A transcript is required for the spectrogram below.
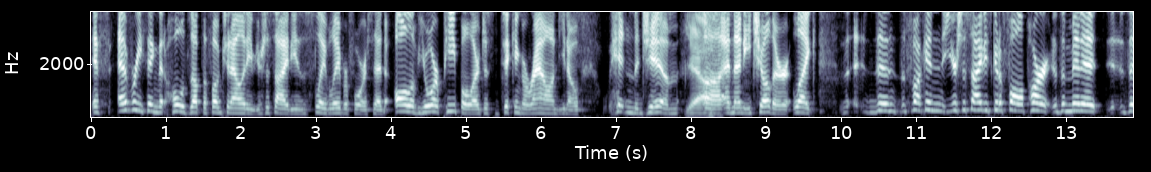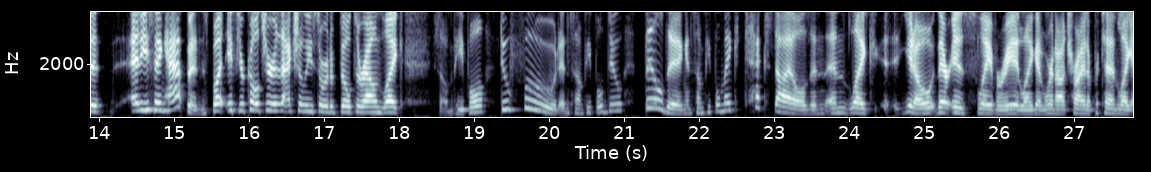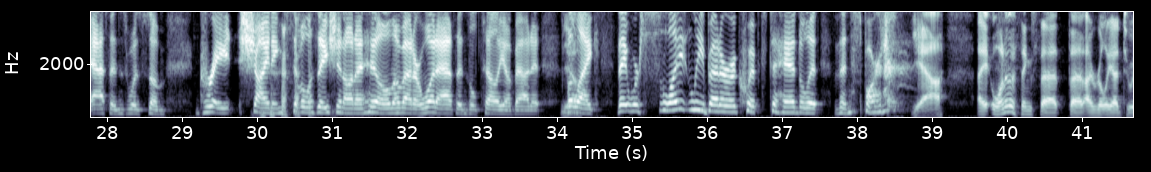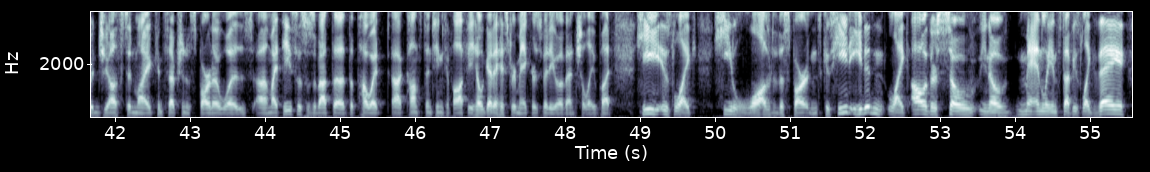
if everything that holds up the functionality of your society is a slave labor force, and all of your people are just dicking around, you know, hitting the gym, Yeah. uh, and then each other, like, th- then the fucking your society's gonna fall apart the minute that anything happens. But if your culture is actually sort of built around like some people do food and some people do building and some people make textiles and and like you know there is slavery like and we're not trying to pretend like Athens was some great shining civilization on a hill no matter what Athens will tell you about it Yeah. but like they were slightly better equipped to handle it than Sparta Yeah. I, one of the things that, that I really had to adjust in my conception of Sparta was uh, my thesis was about the the poet uh, Constantine Cavafy. He'll get a History Makers video eventually, but he is like he loved the Spartans because he he didn't like oh they're so you know manly and stuff. He's like they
